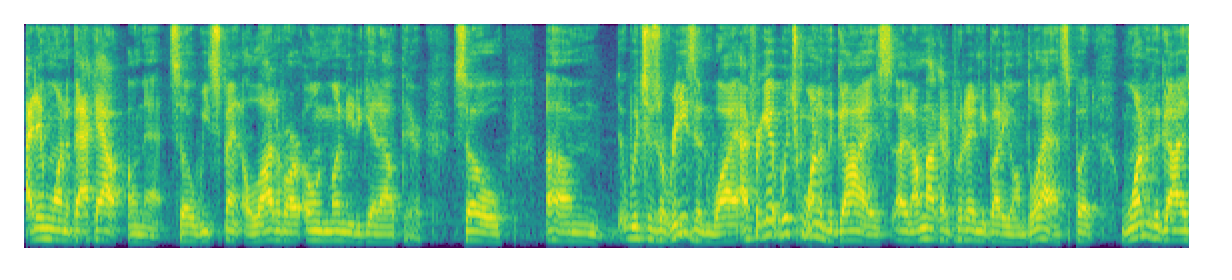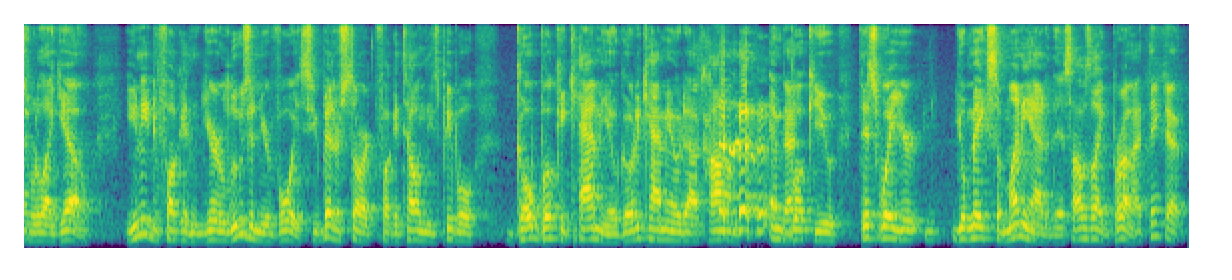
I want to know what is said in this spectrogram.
I didn't want to back out on that. So we spent a lot of our own money to get out there. So, um, which is a reason why I forget which one of the guys, and I'm not going to put anybody on blast, but one of the guys were like, yo, you need to fucking, you're losing your voice. You better start fucking telling these people, go book a cameo, go to cameo.com and book you. This way you're, you'll make some money out of this. I was like, bro, I think that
